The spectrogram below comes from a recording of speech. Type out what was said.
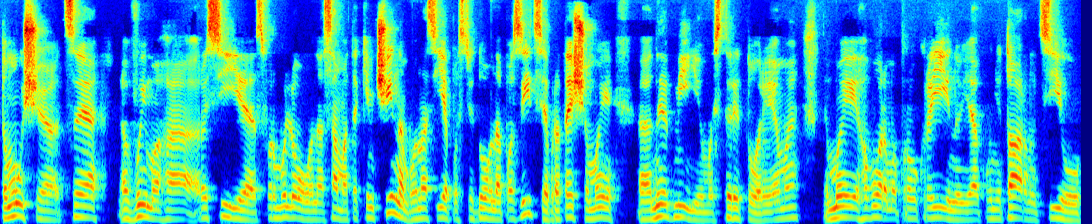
тому що це вимога Росії сформульована саме таким чином, бо у нас є послідовна позиція про те, що ми е, не обмінюємось територіями. Ми говоримо про Україну як унітарну цілу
